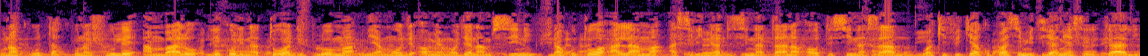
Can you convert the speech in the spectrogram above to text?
Unakuta kuna shule ambalo liko linatoa diploma mia moja au mia moja na hamsini na kutoa alama asilimia 95 au 97 wakifikia kupasi mitihani ya serikali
